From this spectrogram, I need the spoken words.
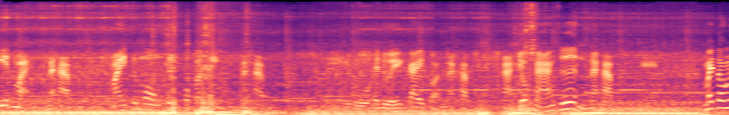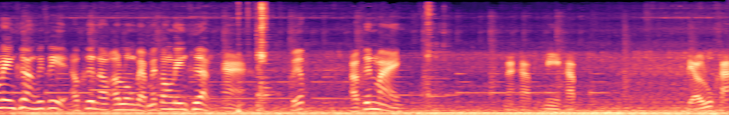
มีดใหม่นะครับไม้ชั่วโมงขึ้นปกตินะครับดูให้ดูใกล้ก่อนนะครับอะยกหางขึ้นนะครับ ไม่ต้องเร่งเครื่องพี่ซี่เอาขึ้นเอาเอาลงแบบไม่ต้องเร่งเครื่องอ่าปึ๊บเอาขึ้นใหม่นะครับนี่ครับ เดี๋ยวลูกค้า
